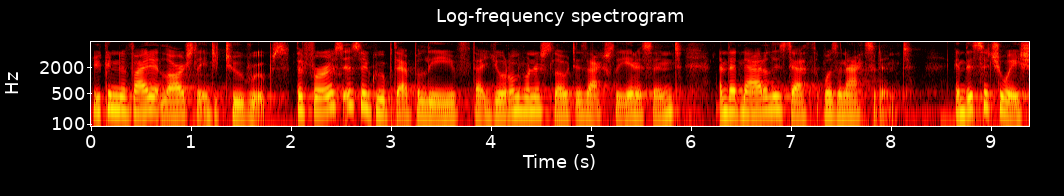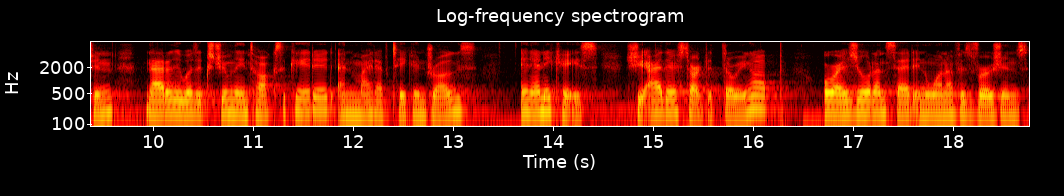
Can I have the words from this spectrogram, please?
you can divide it largely into two groups. The first is the group that believe that van der is actually innocent and that Natalee's death was an accident. In this situation, Natalee was extremely intoxicated and might have taken drugs. In any case, she either started throwing up, or as Joran said in one of his versions,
